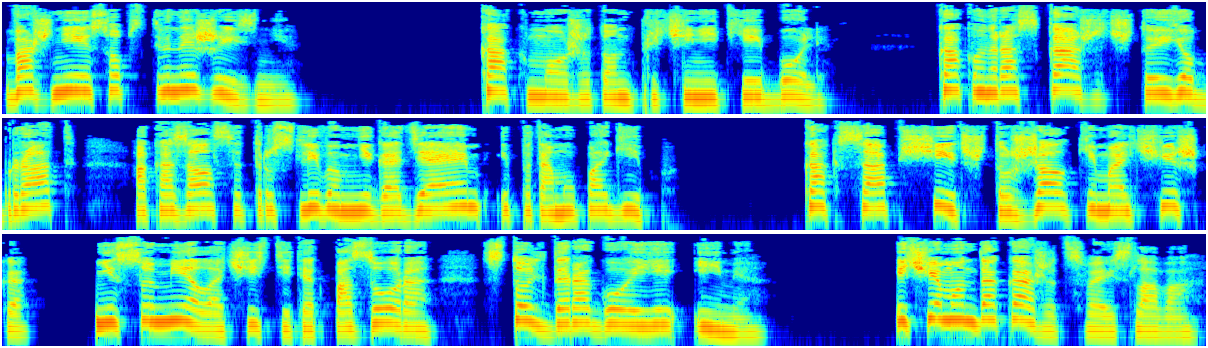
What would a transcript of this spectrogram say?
важнее собственной жизни. Как может он причинить ей боль? Как он расскажет, что ее брат оказался трусливым негодяем и потому погиб? Как сообщит, что жалкий мальчишка не сумел очистить от позора столь дорогое ей имя? И чем он докажет свои слова?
